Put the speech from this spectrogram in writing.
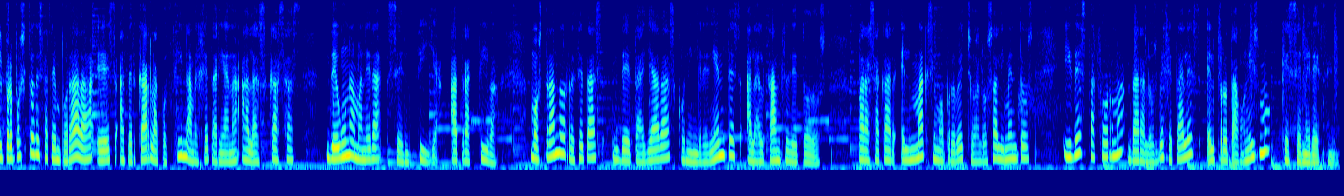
El propósito de esta temporada es acercar la cocina vegetariana a las casas de una manera sencilla, atractiva, mostrando recetas detalladas con ingredientes al alcance de todos, para sacar el máximo provecho a los alimentos y de esta forma dar a los vegetales el protagonismo que se merecen.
